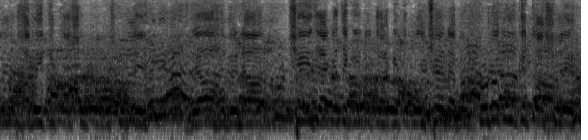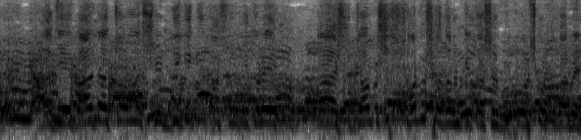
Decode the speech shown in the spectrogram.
কোনোভাবেই কিন্তু আসলে প্রবেশ করতে দেওয়া হবে না। সেই জায়গা থেকে কিন্তু তারা কিন্তু বলছেন এবং প্রোটোকল কিন্তু আসলে যে বারোটা চল্লিশের দিকে কিন্তু আসলে ভিতরে সর্বসাধারণ কিন্তু আসলে প্রবেশ করতে পারবেন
